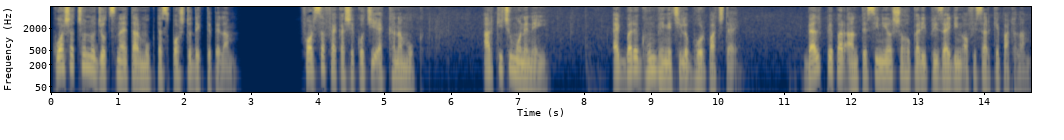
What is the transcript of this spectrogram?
কুয়াশাচ্ছন্ন জ্যোৎস্নায় তার মুখটা স্পষ্ট দেখতে পেলাম। ফর্সা ফ্যাকাশে কচি একখানা মুখ। আর কিছু মনে নেই। একবারে ঘুম ভেঙেছিল ভোর পাঁচটায়। ব্যালট পেপার আনতে সিনিয়র সহকারী প্রিজাইডিং অফিসারকে পাঠালাম।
